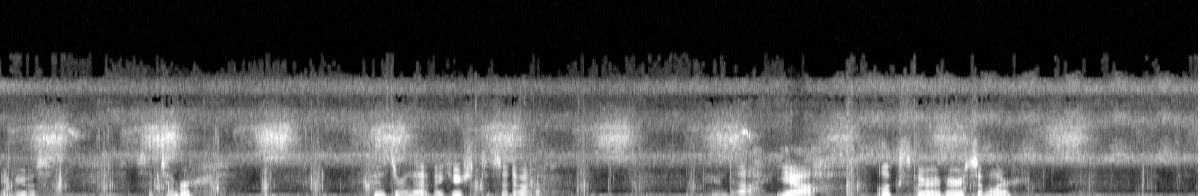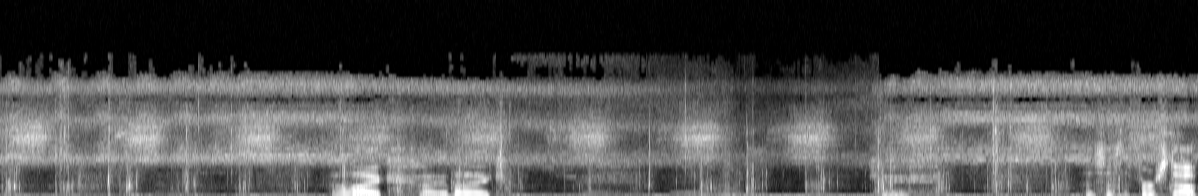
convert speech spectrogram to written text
Maybe it was September. It was during that vacation to Sedona. And, uh, yeah, looks very, very similar. I like, I like. Okay. This is the first up.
